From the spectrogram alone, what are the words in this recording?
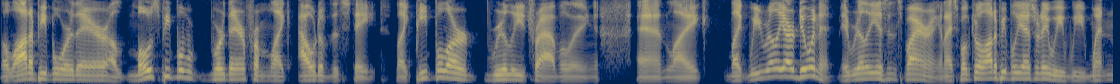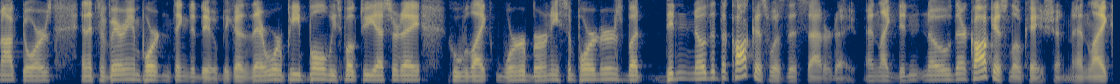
a lot of people were there. Uh, most people were there from like out of the state. Like people are really traveling, and like like we really are doing it. It really is inspiring. And I spoke to a lot of people yesterday. We we went and knocked doors, and it's a very important thing to do because there were people we spoke to yesterday who like were Bernie supporters, but didn't know that the caucus was this Saturday, and like didn't know their caucus location, and like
